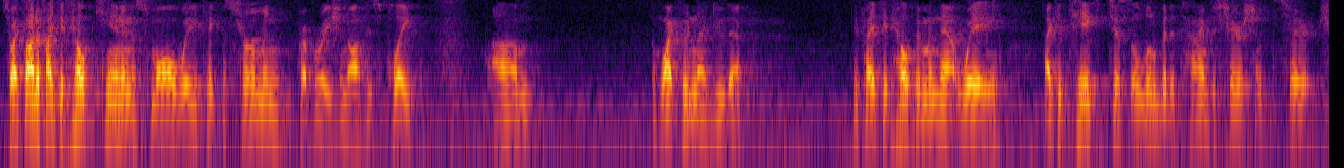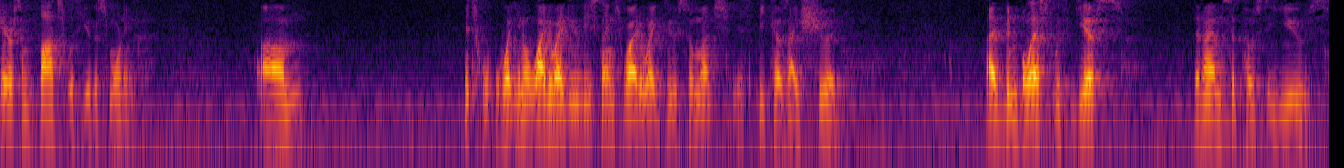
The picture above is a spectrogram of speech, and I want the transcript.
so I thought if I could help Ken in a small way take the sermon preparation off his plate, um, why couldn't I do that? If I could help him in that way, I could take just a little bit of time to share some, share, share some thoughts with you this morning. Um, it's what you know. Why do I do these things? Why do I do so much? It's because I should. I've been blessed with gifts that I'm supposed to use.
